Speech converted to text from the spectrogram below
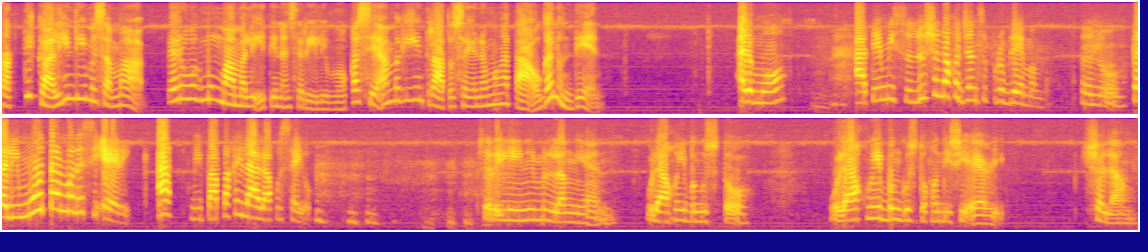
Practical, hindi masama. Pero wag mong mamaliitin ang sarili mo kasi ang magiging trato sa'yo ng mga tao, ganun din. Alam mo, ate, may solusyon ako dyan sa problema mo. Ano? Kalimutan mo na si Eric at may papakilala ko sa'yo. Sarilinin mo lang yan. Wala akong ibang gusto. Wala akong ibang gusto kundi si Eric. Siya lang.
